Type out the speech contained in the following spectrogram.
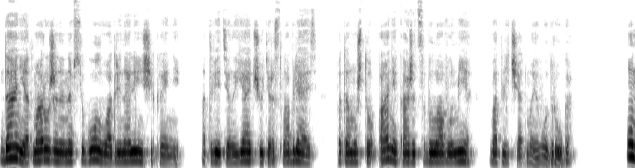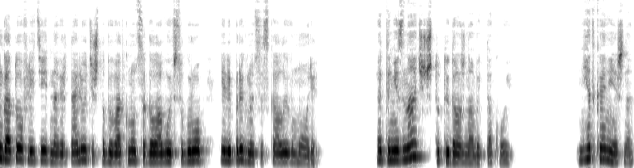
«Дани, отмороженный на всю голову адреналинщик Энни», — ответил я, чуть расслабляясь, потому что Аня, кажется, была в уме, в отличие от моего друга. Он готов лететь на вертолете, чтобы воткнуться головой в сугроб или прыгнуть со скалы в море. Это не значит, что ты должна быть такой. Нет, конечно,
